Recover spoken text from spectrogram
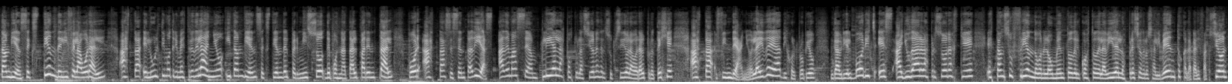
También se extiende el IFE laboral hasta el último trimestre del año y también se extiende el permiso de postnatal parental por hasta 60 días. Además, se amplían las postulaciones del subsidio laboral protege hasta fin de año. La idea, dijo el propio Gabriel Boric, es ayudar a las personas que están sufriendo con el aumento del costo de la vida en los precios de los alimentos, la calefacción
